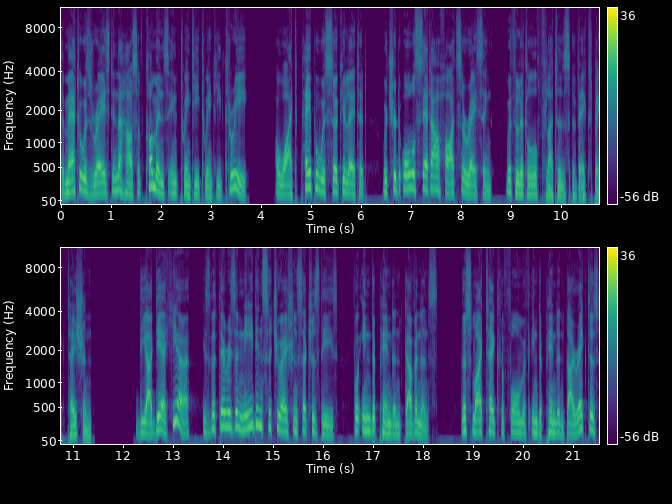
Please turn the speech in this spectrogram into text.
The matter was raised in the House of Commons in 2023 a white paper was circulated which should all set our hearts a racing with little flutters of expectation. The idea here is that there is a need in situations such as these for independent governance. This might take the form of independent directors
